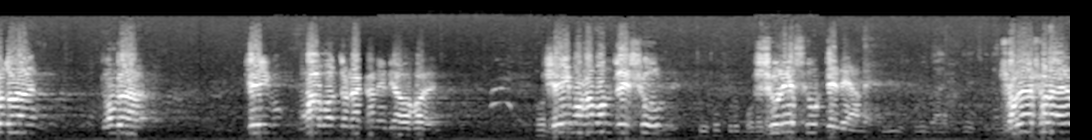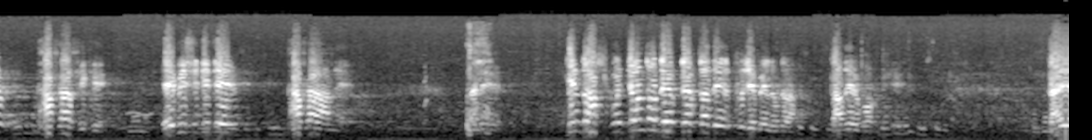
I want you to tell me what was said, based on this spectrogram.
সুতরাং তোমরা যেই মহামন্ত্রটা কানে দেওয়া হয়, সেই মহামন্ত্রের সুর সুরে সুর টেনে আনে। সরায় ভাষা শিখে এবিসিডিতে ভাষা আনে। মানে কিন্তু আজ পর্যন্ত দেব দেবতাদের খুঁজে পেল না, তাদের মধ্যে। তাই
